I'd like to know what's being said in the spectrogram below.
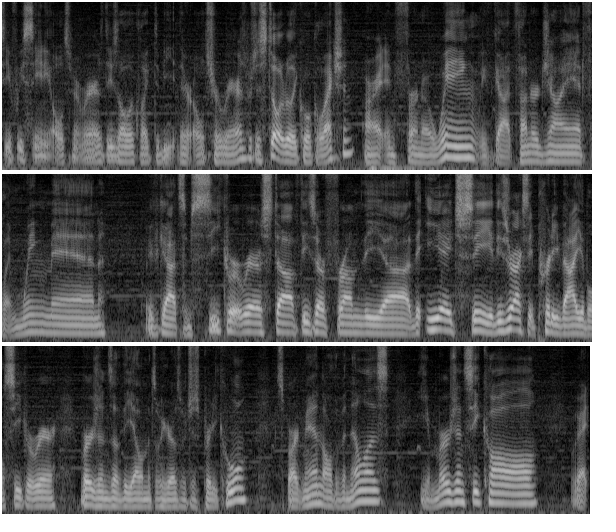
see if we see any ultimate rares. These all look like to be their ultra rares, which is still a really cool collection. All right, Inferno Wing. We've got Thunder Giant, Flame Wingman. We've got some secret rare stuff. These are from the uh, the EHC. These are actually pretty valuable secret rare versions of the Elemental Heroes, which is pretty cool. Sparkman, all the vanillas. Emergency Call. We got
